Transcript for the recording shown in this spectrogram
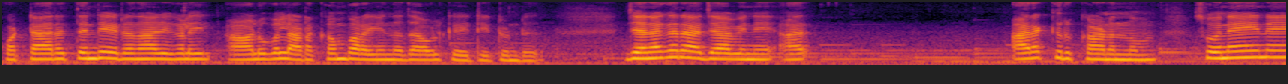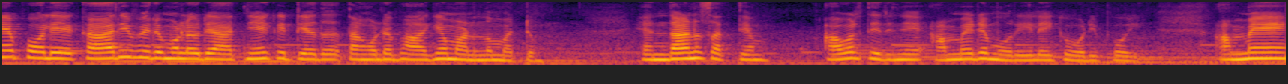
കൊട്ടാരത്തിന്റെ ഇടനാഴികളിൽ ആളുകൾ അടക്കം പറയുന്നത് അവൾ കേട്ടിട്ടുണ്ട്. ജനകരാജാവിനെ അരക്കിറുക്കാണെന്നും സുനയനയെ പോലെ കാര്യവിരുമുള്ള ഒരു ആജ്ഞയെ കിട്ടിയത് തങ്ങളുടെ ഭാഗ്യമാണെന്നും മറ്റും. എന്താണ് സത്യം? അവൾ തിരിഞ്ഞ് അമ്മയുടെ മുറിയിലേക്ക് ഓടിപ്പോയി. അമ്മേ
